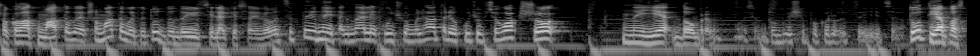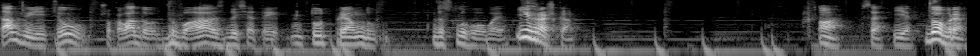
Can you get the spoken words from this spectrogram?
шоколад матовий. Якщо матовий, то тут додають всілякі соєві лецитини і так далі, кучу емульгаторів, кучу всього, що не є добрим. Ось я поближче покажу це яйце. Тут я поставлю яйцю шоколаду 2 з 10. Тут прям ну, заслуговує. Іграшка. О, все, є. Добре.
